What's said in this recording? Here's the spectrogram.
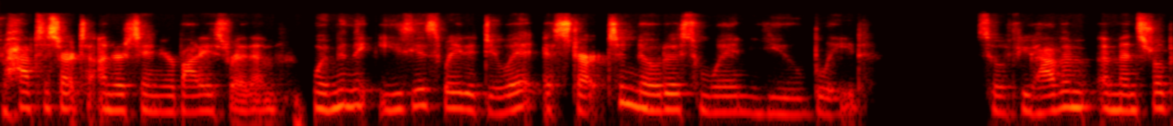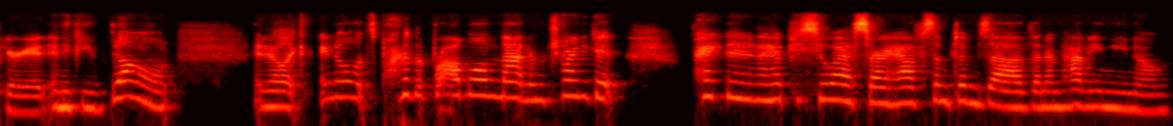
you have to start to understand your body's rhythm. Women, the easiest way to do it is start to notice when you bleed. So if you have a, a menstrual period, and if you don't, and you're like, I know it's part of the problem that I'm trying to get pregnant and I have PCOS or I have symptoms of, and I'm having, you know,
